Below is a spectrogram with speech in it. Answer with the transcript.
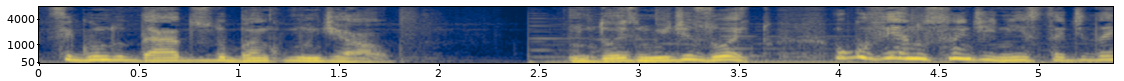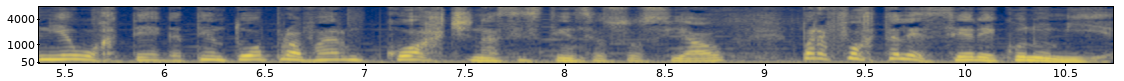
segundo dados do Banco Mundial. Em 2018, o governo sandinista de Daniel Ortega tentou aprovar um corte na assistência social para fortalecer a economia.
